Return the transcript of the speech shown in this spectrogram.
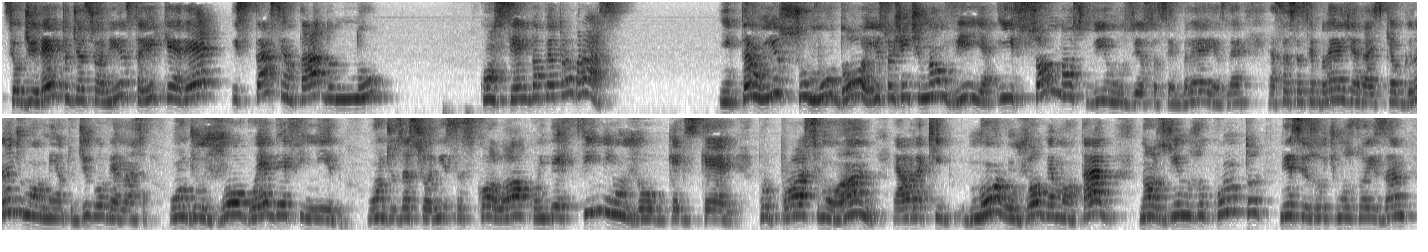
seu direito de acionista e querer estar sentado no conselho da Petrobras. Então isso mudou, isso a gente não via e só nós vimos essas assembleias, né? Essas assembleias gerais que é o grande momento de governança, onde o jogo é definido, onde os acionistas colocam e definem um jogo que eles querem para o próximo ano, é a hora que o jogo é montado. Nós vimos o quanto nesses últimos dois anos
